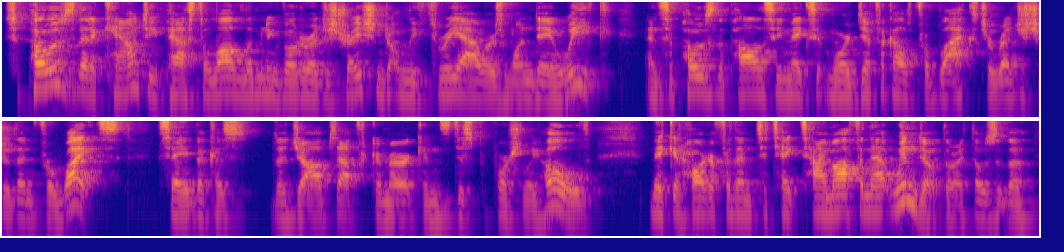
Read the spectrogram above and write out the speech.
suppose that a county passed a law limiting voter registration to only three hours one day a week and suppose the policy makes it more difficult for blacks to register than for whites, say because the jobs African Americans disproportionately hold make it harder for them to take time off in that window. Right? Those are the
